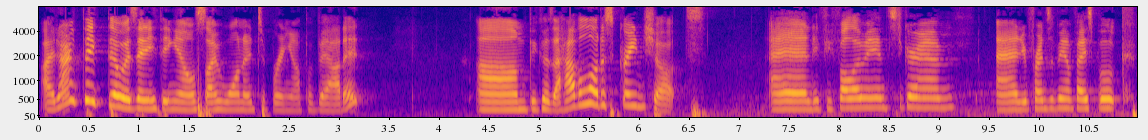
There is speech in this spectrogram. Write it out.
I don't think there was anything else I wanted to bring up about it um, because I have a lot of screenshots. And if you follow me on Instagram and you're friends with me on Facebook,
